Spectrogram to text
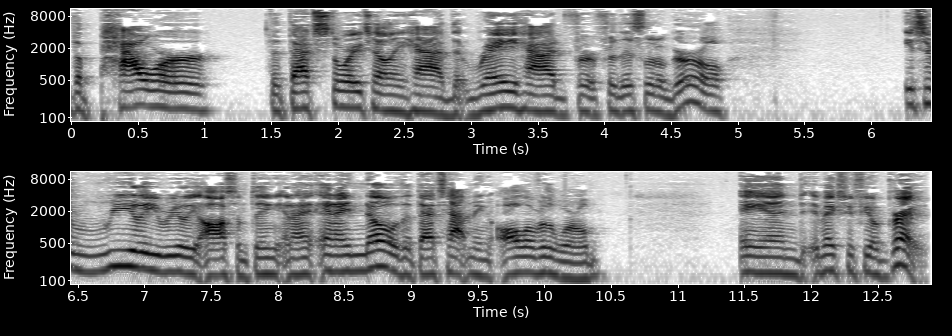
the power that that storytelling had, that Rey had for, for this little girl, it's a really, really awesome thing. And I, and I know that that's happening all over the world and it makes me feel great.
